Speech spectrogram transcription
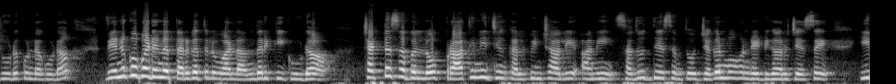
చూడకుండా కూడా వెనుకబడిన తరగతులు వాళ్ళందరికీ కూడా చట్టసభల్లో ప్రాతినిధ్యం కల్పించాలి అని సదుద్దేశంతో జగన్మోహన్ రెడ్డి గారు చేసే ఈ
